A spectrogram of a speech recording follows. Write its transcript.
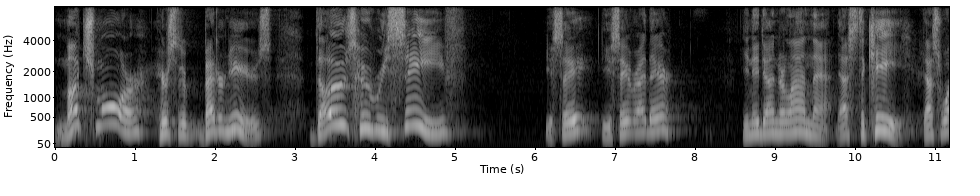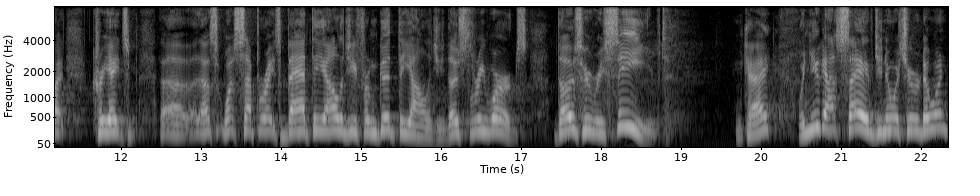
Much more, here's the better news those who receive, you see, you see it right there? You need to underline that. That's the key. That's what creates, uh, that's what separates bad theology from good theology. Those three words. Those who received, okay? When you got saved, you know what you were doing?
